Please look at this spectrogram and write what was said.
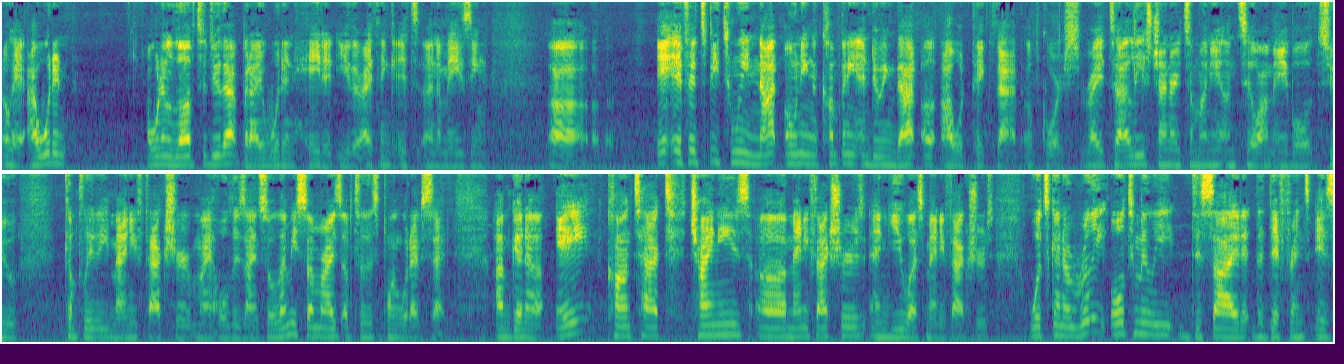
okay i wouldn't i wouldn't love to do that but i wouldn't hate it either. I think it's an amazing uh, if it's between not owning a company and doing that uh, i would pick that of course right? To at least generate some money until i'm able to completely manufacture my whole design. So let me summarize up to this point what I've said. I'm gonna A, contact Chinese uh, manufacturers and US manufacturers. What's gonna really ultimately decide the difference is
